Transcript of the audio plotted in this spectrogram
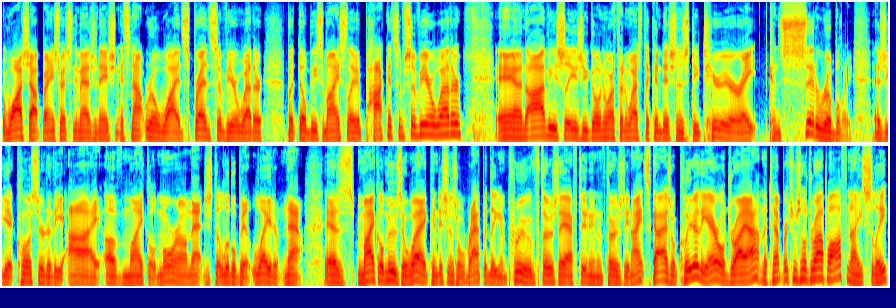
washout by any stretch of the imagination. It's not real widespread severe weather, but there'll be some isolated pockets of severe weather. And obviously, as you go north and west, the conditions deteriorate considerably as you get closer to the eye of Michael. More on that just a little bit later. Now, as Michael moves away, conditions will rapidly improve Thursday afternoon and Thursday night. Skies will clear, the air will dry out, and the temperatures will drop off nicely.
